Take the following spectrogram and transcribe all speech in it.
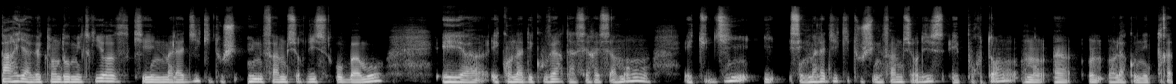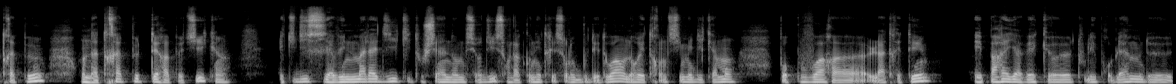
Pareil avec l'endométriose, qui est une maladie qui touche une femme sur dix au bas mot, et, qu'on a découverte assez récemment. Et tu te dis, c'est une maladie qui touche une femme sur dix, et pourtant on, on la connaît très très peu, on a très peu de thérapeutiques. Et tu dis, s'il y avait une maladie qui touchait un homme sur dix, on la connaîtrait sur le bout des doigts, on aurait 36 médicaments pour pouvoir euh, la traiter. Et pareil avec euh, tous les problèmes de,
